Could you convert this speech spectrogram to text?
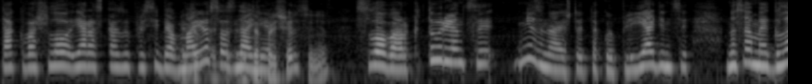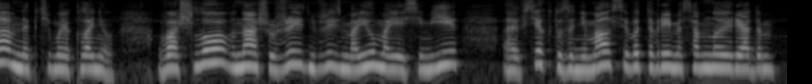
Так вошло, я рассказываю про себя, в мое сознание. Это пришельцы, нет? Слово арктурианцы, не знаю, что это такое, плеядинцы, но самое главное, к чему я клоню, вошло в нашу жизнь, в жизнь мою, моей семьи, э, всех, кто занимался в это время со мной рядом –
